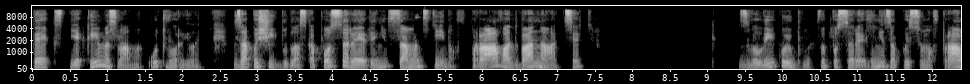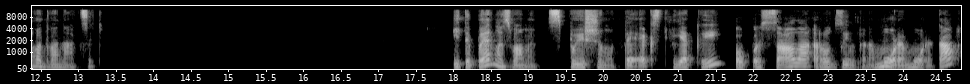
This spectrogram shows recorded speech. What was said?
текст, який ми з вами утворили. Запишіть, будь ласка, посередині самостійно вправа 12. З великої букви посередині записуємо вправа 12. І тепер ми з вами спишемо текст, який описала родзинка. Море, море, так?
